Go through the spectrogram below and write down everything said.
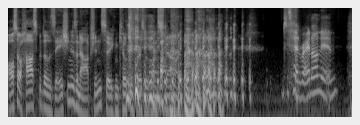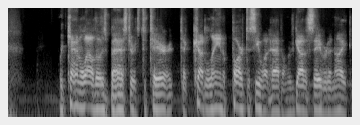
Also, hospitalization is an option, so you can kill two birds with one stone. Just head right on in. We can't allow those bastards to tear to cut Lane apart to see what happened. We've got to save her tonight.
